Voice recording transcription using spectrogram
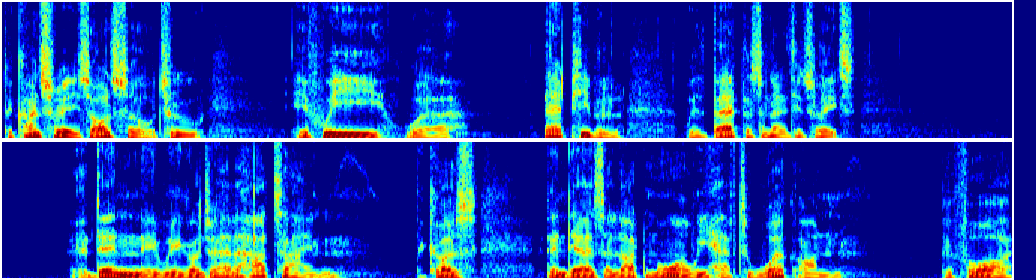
the contrary is also true. If we were bad people with bad personality traits, then we're going to have a hard time because then there's a lot more we have to work on before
